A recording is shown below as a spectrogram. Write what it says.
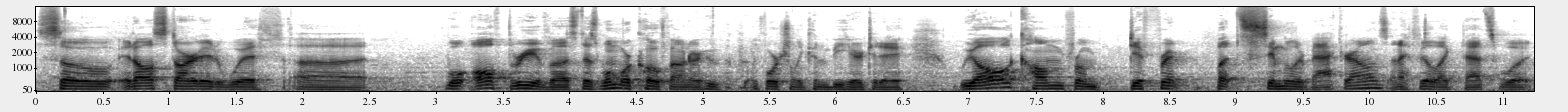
So it all started with, uh, well, all three of us. There's one more co-founder who unfortunately couldn't be here today. We all come from different but similar backgrounds, and I feel like that's what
